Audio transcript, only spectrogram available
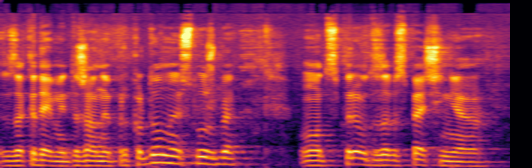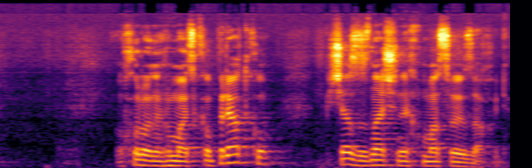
з Академії Державної прикордонної служби от, з приводу забезпечення охорони громадського порядку під час зазначених масових заходів.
